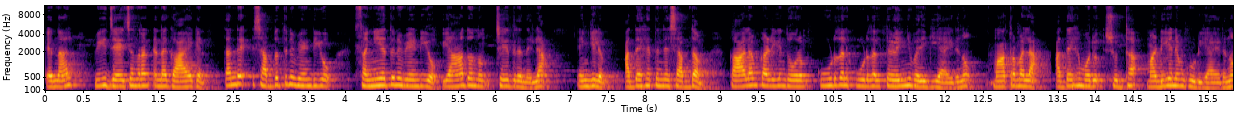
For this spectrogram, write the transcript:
എന്നാൽ പി. ജയചന്ദ്രൻ എന്ന ഗായകൻ തന്റെ ശബ്ദത്തിനു വേണ്ടിയോ സംഗീതത്തിനു വേണ്ടിയോ യാതൊന്നും ചെയ്തിരുന്നില്ല. എങ്കിലും അദ്ദേഹത്തിന്റെ ശബ്ദം കാലം കഴിയും തോറും കൂടുതൽ കൂടുതൽ തെളിഞ്ഞു വരികയായിരുന്നു. മാത്രമല്ല അദ്ദേഹം ഒരു ശുദ്ധ മടിയനും കൂടിയായിരുന്നു.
